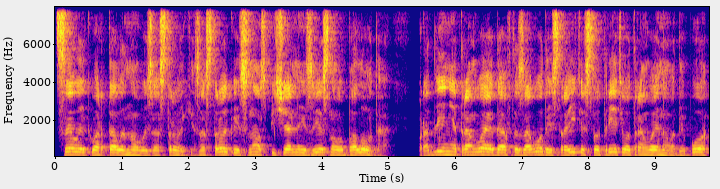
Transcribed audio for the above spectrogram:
Целые кварталы новой застройки. Застройка и снос печально известного болота — Продление трамвая до автозавода и строительство третьего трамвайного депо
